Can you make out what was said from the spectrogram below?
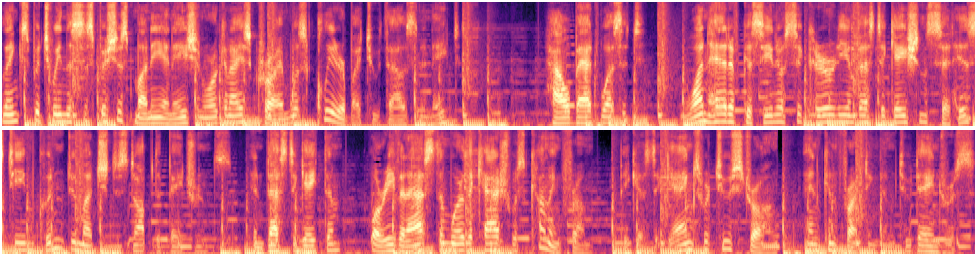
Links between the suspicious money and Asian organized crime was clear by 2008. How bad was it? One head of casino security investigations said his team couldn't do much to stop the patrons, investigate them, or even ask them where the cash was coming from because the gangs were too strong and confronting them too dangerous.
